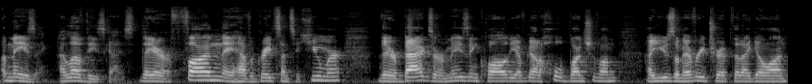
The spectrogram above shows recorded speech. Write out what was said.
amazing. I love these guys. They are fun. They have a great sense of humor. Their bags are amazing quality. I've got a whole bunch of them. I use them every trip that I go on.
